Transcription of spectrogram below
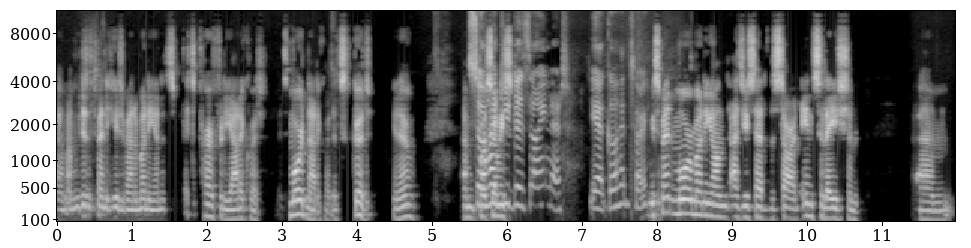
um, and we didn't spend a huge amount of money. And it's it's perfectly adequate. It's more than adequate. It's good, you know. Um, so, how so did you design it? Yeah, go ahead. Sorry. We spent more money on, as you said at the start, insulation. Um,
